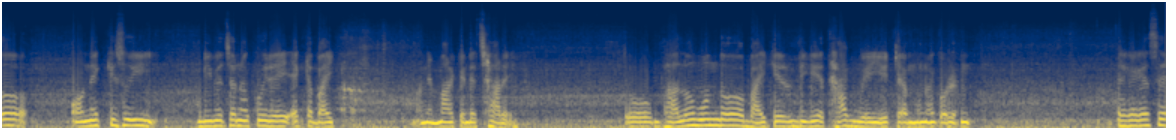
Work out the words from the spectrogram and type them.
তো অনেক কিছুই বিবেচনা করে একটা বাইক মানে মার্কেটে ছাড়ে। তো ভালো মন্দ বাইকের দিকে থাকবেই, এটা মনে করেন। দেখা গেছে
